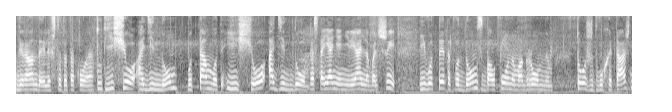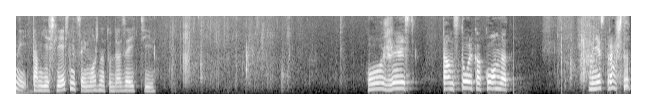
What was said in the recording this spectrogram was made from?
веранда или что-то такое. Тут еще один дом, вот там вот еще один дом. Расстояния нереально большие. И вот этот вот дом с балконом огромным, тоже двухэтажный. Там есть лестница, и можно туда зайти. О, жесть! Там столько комнат. Мне страшно.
